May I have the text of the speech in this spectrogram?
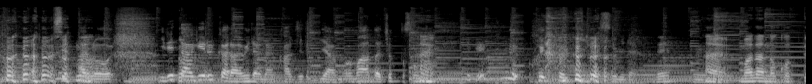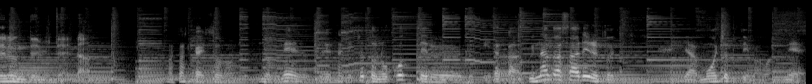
あの入れてあげるからみたいな感じで、いや、まだちょっとそんなに、置いといていいですみたいなね。うん。はい、まだ残ってるんでみたいな。まあ、確かにそう。のね、確かにちょっと残ってる時に、なんか促されると、いや、もうちょっと今はね、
